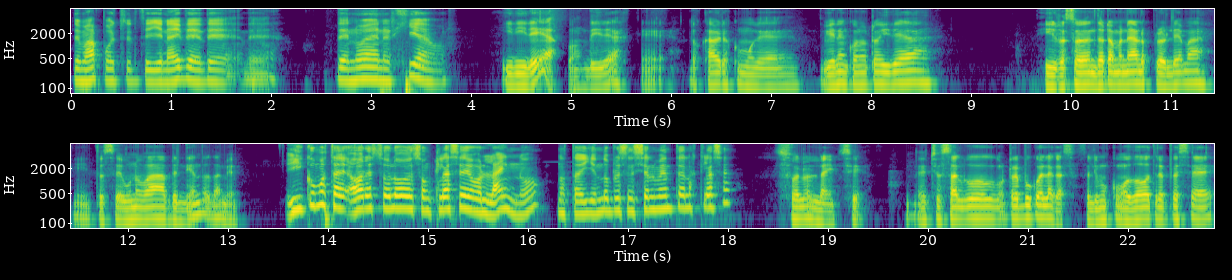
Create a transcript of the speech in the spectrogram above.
Además, pues te, llenáis de, de, de, de nueva energía y de ideas, pues, de ideas que, los cabros como que vienen con otras ideas y resuelven de otra manera los problemas y entonces uno va aprendiendo también. ¿Y cómo está? Ahora solo son clases online, ¿no? ¿No estás yendo presencialmente a las clases? Solo online, sí. De hecho salgo re poco de la casa. Salimos como dos o tres veces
